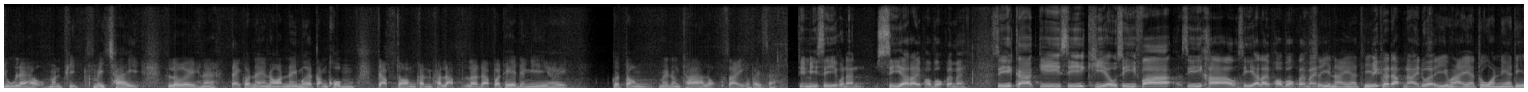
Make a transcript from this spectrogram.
อยู่แล้วมันผิดไม่ใช่เลยนะ แต่ก็แน่นอนในเมื่อสังคมจับจ้องกันขลับระดับประเทศอย่างนี้เฮ้ยก็ต้องไม่ต้องช้าหรอกใส่เข้าไปซะที่มีสีคนนั้น สีอะไรพอบอกได้ไหมสีกากี สีเขียว สีฟ้า สีขาว สีอะไรพอบอกได้ไหมสีไหนอะที่พลิกระดับไหนด้วยสีไหนอะทุกวันนี้ที่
